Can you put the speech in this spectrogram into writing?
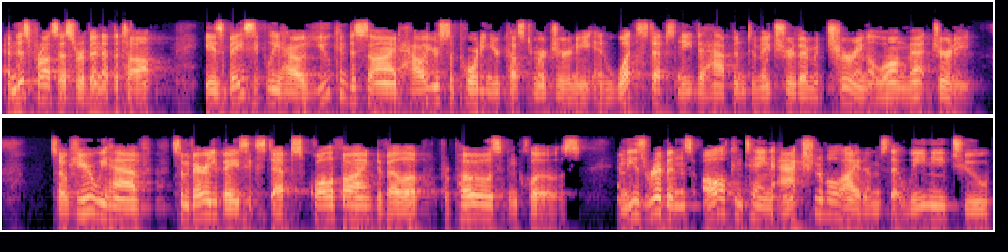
And this process ribbon at the top is basically how you can decide how you're supporting your customer journey and what steps need to happen to make sure they're maturing along that journey. So here we have some very basic steps, qualify, develop, propose, and close. And these ribbons all contain actionable items that we need to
